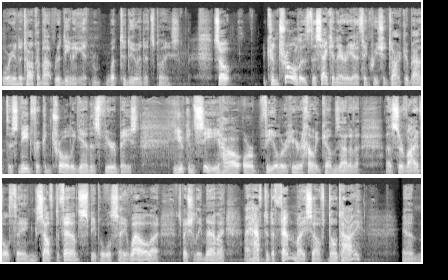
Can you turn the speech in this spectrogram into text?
we're going to talk about redeeming it and what to do in its place. So, control is the second area I think we should talk about. This need for control, again, is fear based. You can see how, or feel, or hear how it comes out of a, a survival thing. Self defense, people will say, well, especially men, I, I have to defend myself, don't I? And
